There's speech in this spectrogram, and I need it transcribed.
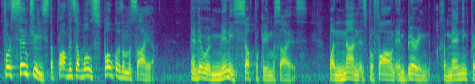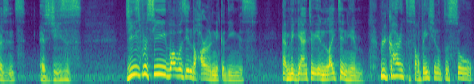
For centuries, the prophets of old spoke of the Messiah, and there were many self proclaimed Messiahs, but none as profound and bearing a commanding presence as Jesus. Jesus perceived what was in the heart of Nicodemus and began to enlighten him regarding the salvation of the soul.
